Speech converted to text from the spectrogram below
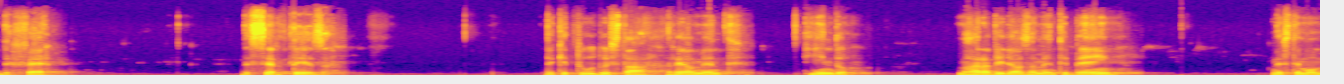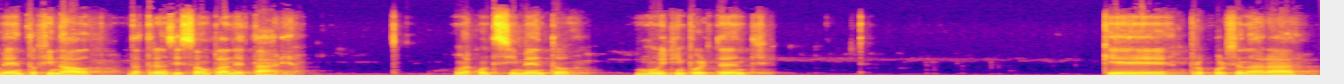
de fé, de certeza de que tudo está realmente indo maravilhosamente bem neste momento final da transição planetária. Um acontecimento muito importante que proporcionará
